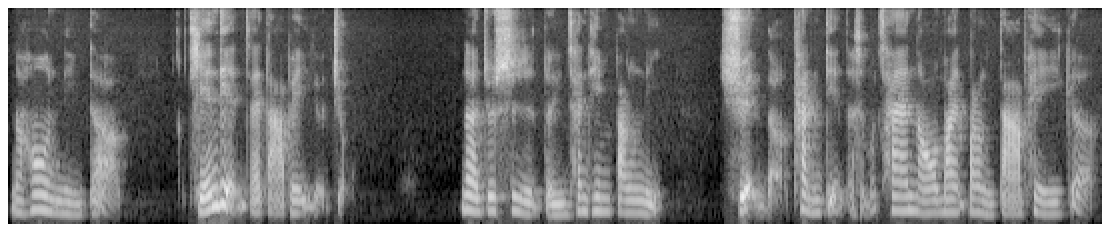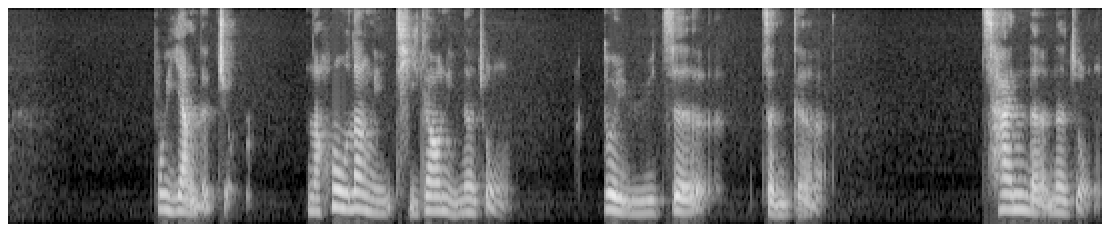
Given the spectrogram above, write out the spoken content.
然后你的甜点再搭配一个酒，那就是等于餐厅帮你选的，看你点的什么餐，然后帮帮你搭配一个不一样的酒，然后让你提高你那种对于这整个餐的那种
